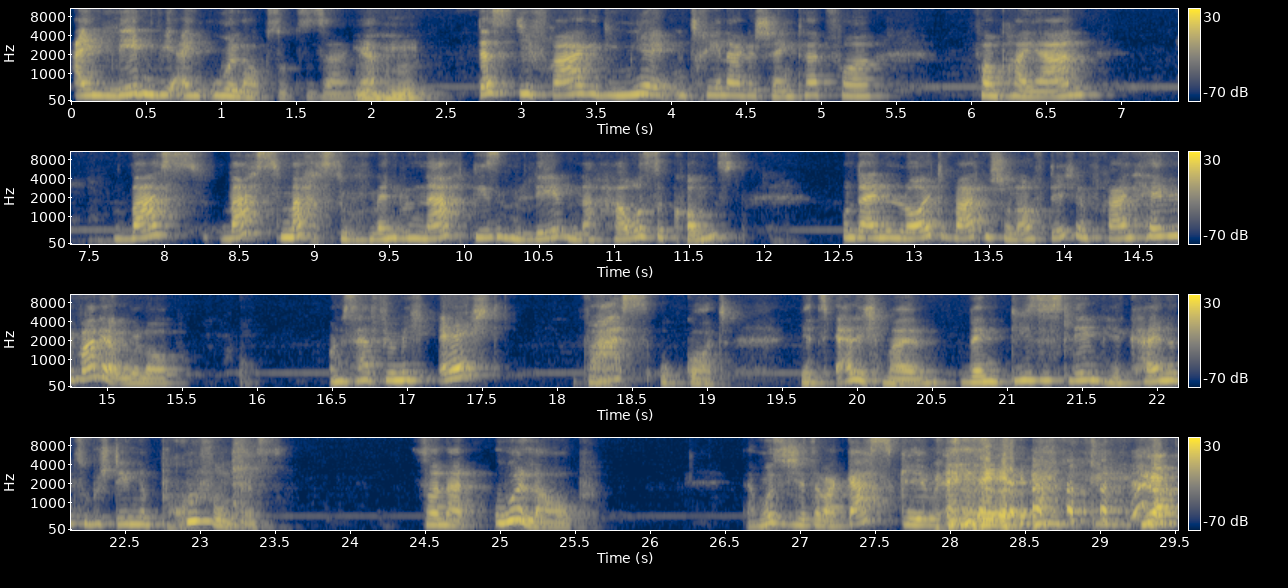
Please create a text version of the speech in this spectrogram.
ein Leben wie ein Urlaub sozusagen, ja. Mhm das ist die Frage, die mir ein Trainer geschenkt hat vor, vor ein paar Jahren. Was, was machst du, wenn du nach diesem Leben nach Hause kommst und deine Leute warten schon auf dich und fragen, hey, wie war der Urlaub? Und es hat für mich echt, was? Oh Gott, jetzt ehrlich mal, wenn dieses Leben hier keine zu bestehende Prüfung ist, sondern Urlaub, da muss ich jetzt aber Gas geben. ja,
